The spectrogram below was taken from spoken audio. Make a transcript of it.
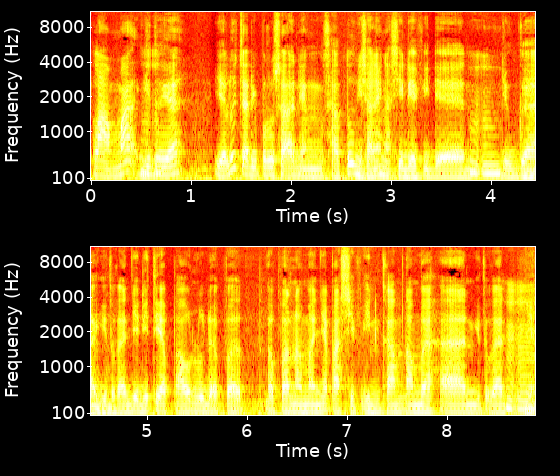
lama gitu ya ya lu cari perusahaan yang satu misalnya ngasih dividen Mm-mm. juga gitu kan. Jadi tiap tahun lu dapat apa namanya pasif income tambahan gitu kan. Mm-mm. Ya,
